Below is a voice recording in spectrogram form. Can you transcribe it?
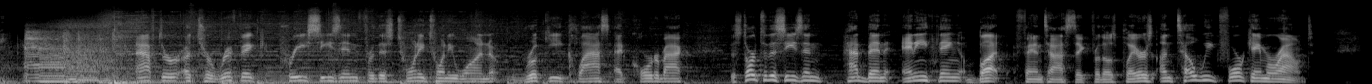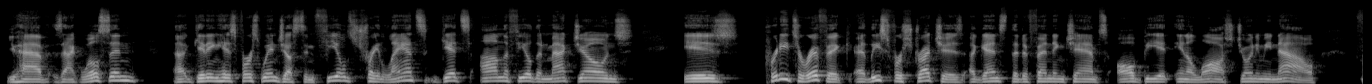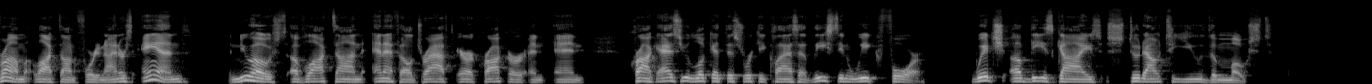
After a terrific preseason for this 2021 rookie class at quarterback, the start to the season had been anything but fantastic for those players until week four came around. You have Zach Wilson uh, getting his first win. Justin Fields, Trey Lance gets on the field, and Mac Jones is pretty terrific, at least for stretches, against the defending champs, albeit in a loss. Joining me now from Locked On 49ers and the new host of Locked On NFL Draft, Eric Crocker. And, and Croc, as you look at this rookie class, at least in week four, which of these guys stood out to you the most?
